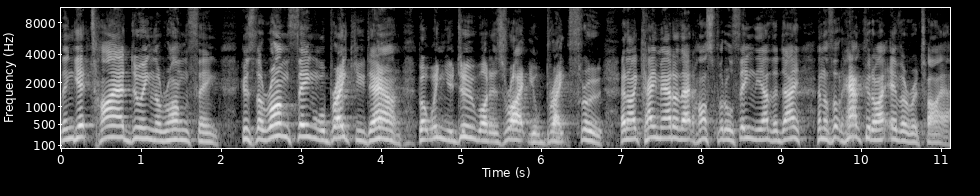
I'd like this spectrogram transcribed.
than get tired doing the wrong thing because the wrong thing will break you down. But when you do what is right, you'll break through. And I came out of that hospital thing the other day and I thought, how could I ever retire?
